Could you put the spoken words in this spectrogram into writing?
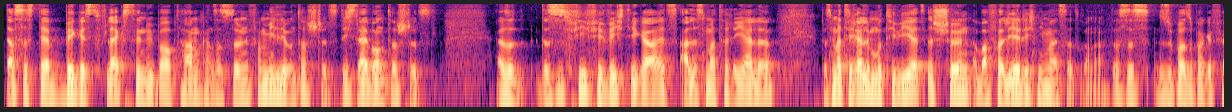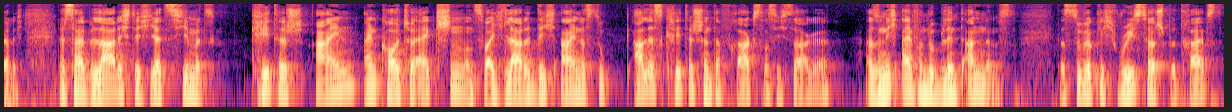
das ist der biggest flex, den du überhaupt haben kannst, dass du deine Familie unterstützt, dich selber unterstützt. Also das ist viel, viel wichtiger als alles Materielle. Das Materielle motiviert, ist schön, aber verliere dich niemals da drin. Das ist super, super gefährlich. Deshalb lade ich dich jetzt hiermit kritisch ein, ein Call to Action. Und zwar, ich lade dich ein, dass du alles kritisch hinterfragst, was ich sage. Also nicht einfach nur blind annimmst. Dass du wirklich Research betreibst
